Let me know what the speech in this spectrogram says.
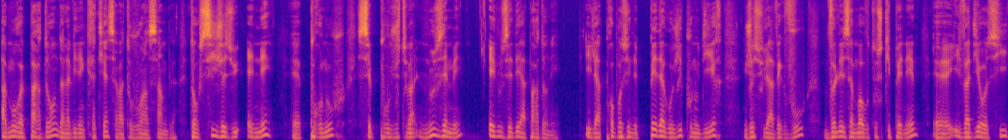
amour et pardon dans la vie d'un chrétien, ça va toujours ensemble. Donc si Jésus est né, eh, pour nous, c'est pour justement nous aimer et nous aider à pardonner il a proposé une pédagogie pour nous dire je suis là avec vous, venez à moi vous tous qui peinez. Euh, il va dire aussi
